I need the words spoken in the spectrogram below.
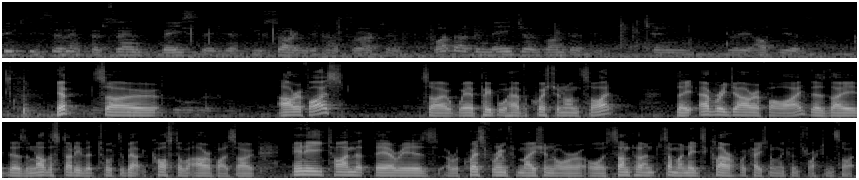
57% wastage that you saw in the construction, what are the major ones that became very obvious? Yep, so RFIs, so where people have a question on site. The average RFI, there's, a, there's another study that talks about the cost of RFI. So any time that there is a request for information or, or something, someone needs clarification on the construction site.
